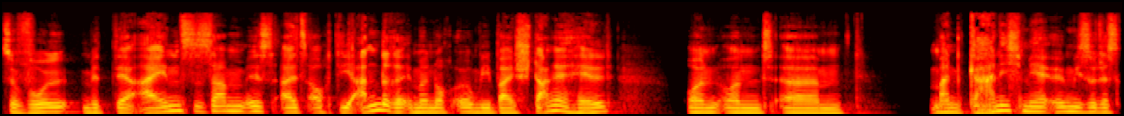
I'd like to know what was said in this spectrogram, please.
sowohl mit der einen zusammen ist, als auch die andere immer noch irgendwie bei Stange hält und, und ähm, man gar nicht mehr irgendwie so das,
